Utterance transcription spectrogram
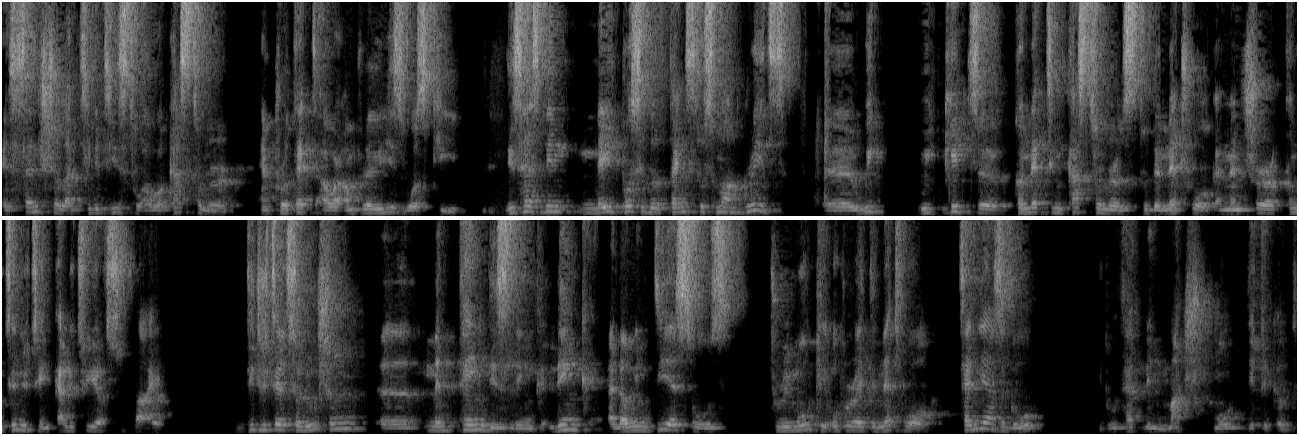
essential activities to our customer and protect our employees was key. This has been made possible thanks to smart grids. Uh, we, we keep uh, connecting customers to the network and ensure continuity and quality of supply. Digital solution uh, maintain this link, link allowing DSOs to remotely operate the network. 10 years ago, it would have been much more difficult,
